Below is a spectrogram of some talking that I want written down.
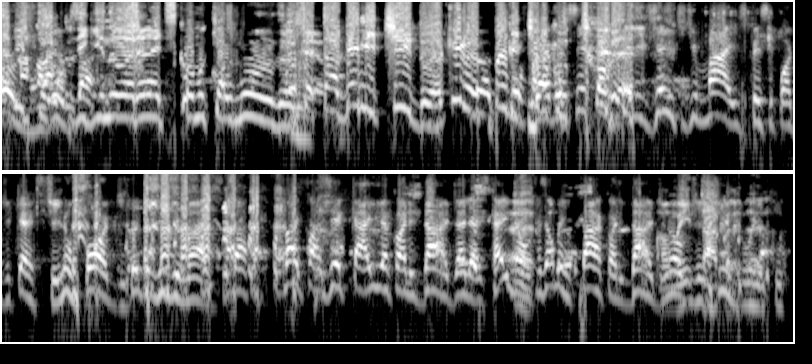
hoje! pra falar Deus. ignorantes como que é o mundo. Você tá demitido! Aqui não é permitido você tá inteligente demais pra esse podcast. Não pode, tá inteligente demais. Você vai, vai fazer cair a qualidade. Aliás, cair não, vai fazer aumentar a qualidade, não é Aumentar objetivo, qualidade. Rico.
